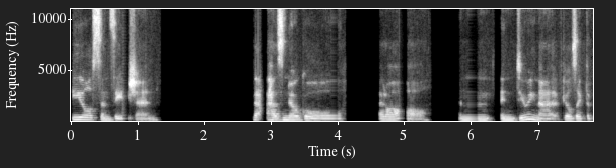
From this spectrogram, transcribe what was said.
feel sensation that has no goal at all. And in doing that it feels like the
